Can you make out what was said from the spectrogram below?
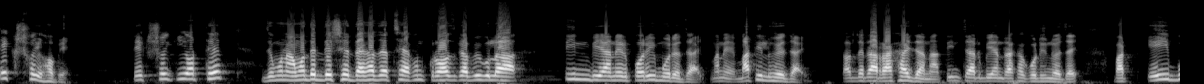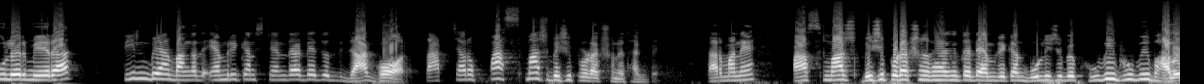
টেকসই হবে। টেকসই কি অর্থে? যেমন আমাদের দেশে দেখা যাচ্ছে এখন ক্রস গাভিগুলা তিন বিয়ানের পরেই মরে যায় মানে বাতিল হয়ে যায়। তাদের আর রাখাই যায় না, তিন চার বিয়ান রাখা কঠিন হয়ে যায়। বাট এই বুলের মেয়েরা তিন বিয়ান বাংলাদেশ আমেরিকান স্ট্যান্ডার্ডে যদি যা গড়, তার চেয়ে আরও পাঁচ মাস বেশি প্রোডাকশনে থাকবে। তার মানে পাঁচ মাস বেশি প্রোডাকশনে থাকা কিন্তু এটা আমেরিকান বুল হিসেবে খুবই খুবই ভালো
